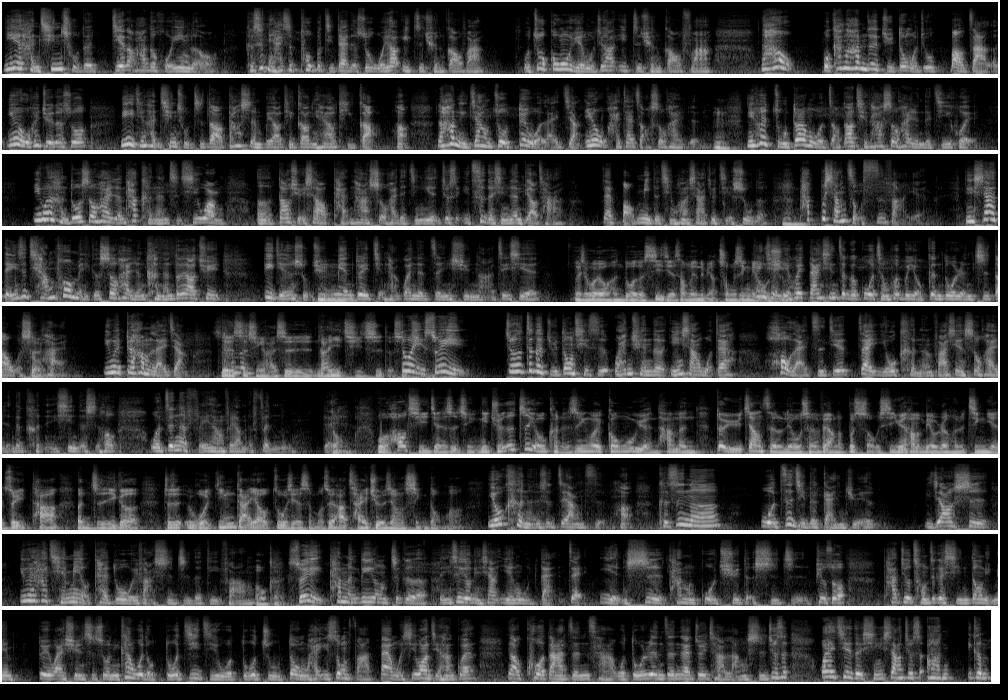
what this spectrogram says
你也很清楚的接到他的回应了哦，可是你还是迫不及待的说我要一职权告发，我做公务员我就要一职权告发，然后。我看到他们这个举动，我就爆炸了，因为我会觉得说，你已经很清楚知道当事人不要提高，你还要提告，哈，然后你这样做对我来讲，因为我还在找受害人，嗯，你会阻断我找到其他受害人的机会，因为很多受害人他可能只希望呃到学校谈他受害的经验，就是一次的行政调查，在保密的情况下就结束了。他不想走司法耶。你现在等于是强迫每个受害人可能都要去地检署去面对检察官的侦讯啊，这些，而且会有很多的细节上面的描重新描述，并且也会担心这个过程会不会有更多人知道我受害，因为对他们来讲，这件事情还是难以启齿的事情。对，所以。就是这个举动，其实完全的影响我在后来直接在有可能发现受害人的可能性的时候，我真的非常非常的愤怒。对，懂。我好奇一件事情，你觉得这有可能是因为公务员他们对于这样子的流程非常的不熟悉，因为他们没有任何的经验，所以他本着一个就是我应该要做些什么，所以他采取了这样的行动吗？有可能是这样子，哈。可是呢，我自己的感觉。比较是，因为他前面有太多违法失职的地方，OK，所以他们利用这个，等于是有点像烟雾弹，在掩饰他们过去的失职。譬如说，他就从这个行动里面对外宣示说：“你看我有多积极，我多主动，我还移送法办，我希望检察官要扩大侦查，我多认真在追查狼师。”就是外界的形象就是啊，一个。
